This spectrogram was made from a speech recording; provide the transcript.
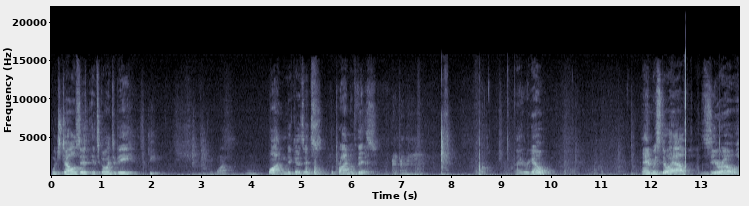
Which tells it it's going to be One. one because it's the prime of this. There we go. And we still have zero,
